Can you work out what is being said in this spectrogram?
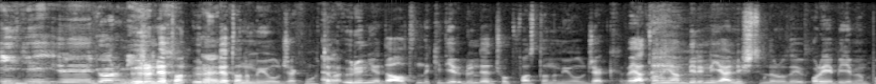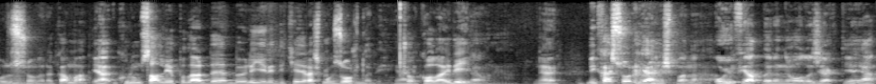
ilgiyi e, görmeyecek. ürün de, tan ürün Evet. tanımıyor olacak muhtemelen. Evet. Ürün ya da altındaki diğer üründe de çok fazla tanımıyor olacak. Veya tanıyan birini yerleştirirler oraya, oraya bilemiyorum pozisyon olarak ama ya kurumsal yapılarda böyle yeni dikeyler açmak zor tabii. Yani Çok. kolay değil Evet. yani. Evet. Birkaç soru gelmiş bana. Oyun fiyatları ne olacak diye. Yani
